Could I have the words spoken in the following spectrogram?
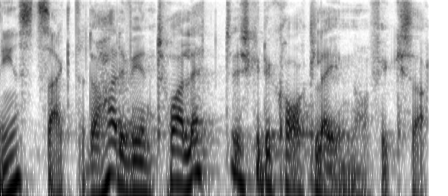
minst sagt. Då hade vi en toalett vi skulle kakla in och fixa.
